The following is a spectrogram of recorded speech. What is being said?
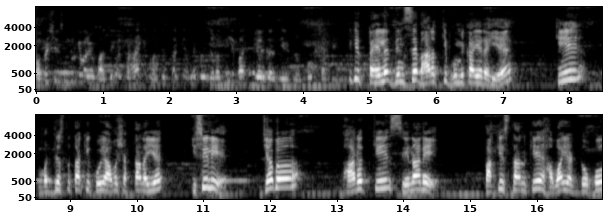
ऑपरेशन सिंदूर के बारे में बात हुई और कहा है कि मध्यस्थता की हमें कोई ज़रूरत नहीं ये बात क्लियर कर दी है ट्रंप को देखिए पहले दिन से भारत की भूमिका ये रही है कि मध्यस्थता की कोई आवश्यकता नहीं है इसीलिए जब भारत की सेना ने पाकिस्तान के हवाई अड्डों को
